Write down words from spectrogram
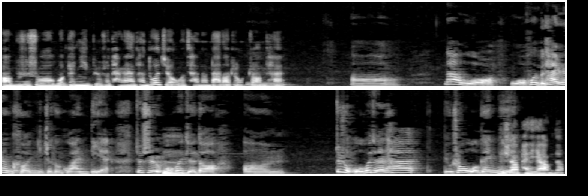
而不是说我跟你比如说谈恋爱谈多久我才能达到这种状态。哦，那我我会不太认可你这个观点，就是我会觉得，嗯，就是我会觉得他，比如说我跟你是要培养的。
